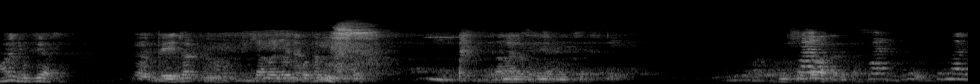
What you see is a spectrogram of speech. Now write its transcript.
অনেক বুদ্ধি আছে তোমার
